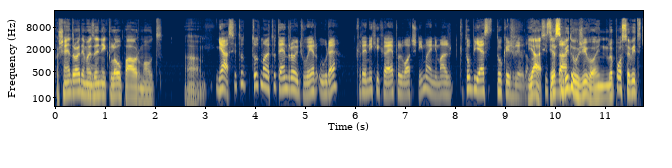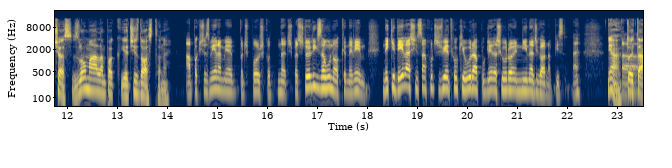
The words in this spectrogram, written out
Pa še Android ima zdaj nek low power mode. Um, Ja, si tudi, tudi imajo tudi Android Wear ure, kar je nekaj, kar Apple Watch nima in ima, to bi jaz tukaj želel. da ima. ja, Sicer jaz sem da- videl v živo in lepo se vidi čas, zelo mal, ampak je čist dosta. Ne? ampak še zmeraj je pač boljš kot nič. Pač to je lik za uno, ker ne vem, nekaj delaš in sam hočeš vedeti, koliko je ura, pogledaš uro in ni nič gor napisan. Ne? Ja, to je A- ta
